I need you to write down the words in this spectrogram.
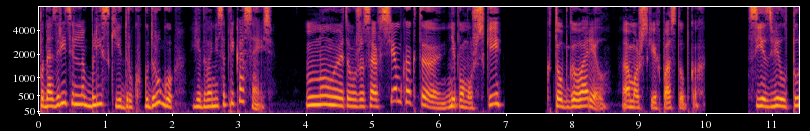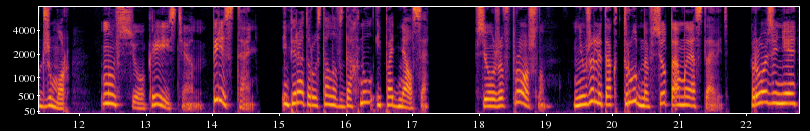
подозрительно близкие друг к другу, едва не соприкасаясь. «Ну, это уже совсем как-то не по-мужски». «Кто б говорил о мужских поступках?» Съязвил тут же Мор. «Ну все, Кристиан, перестань». Император устало вздохнул и поднялся. Все уже в прошлом. Неужели так трудно все там и оставить? Розине...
